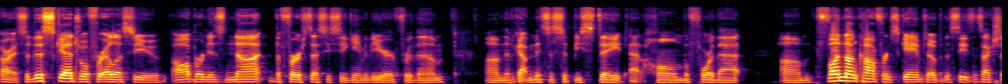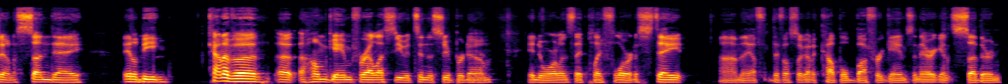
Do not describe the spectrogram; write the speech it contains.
All right, so this schedule for LSU, Auburn is not the first SEC game of the year for them. Um, they've got Mississippi State at home before that. Um, fun non-conference game to open the season. It's actually on a Sunday. It'll be mm-hmm kind of a, a, home game for LSU. It's in the Superdome yeah. in New Orleans. They play Florida State. Um, they have, they've also got a couple buffer games in there against Southern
